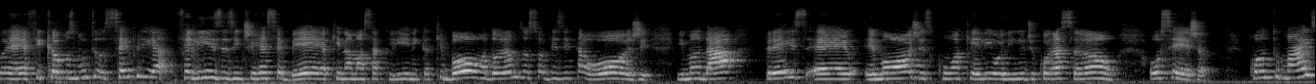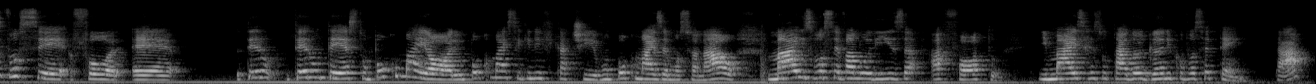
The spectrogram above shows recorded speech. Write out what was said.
É, ficamos muito sempre felizes em te receber aqui na nossa clínica. Que bom, adoramos a sua visita hoje. E mandar três é, emojis com aquele olhinho de coração. Ou seja, quanto mais você for é, ter, ter um texto um pouco maior, um pouco mais significativo, um pouco mais emocional, mais você valoriza a foto e mais resultado orgânico você tem, tá?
